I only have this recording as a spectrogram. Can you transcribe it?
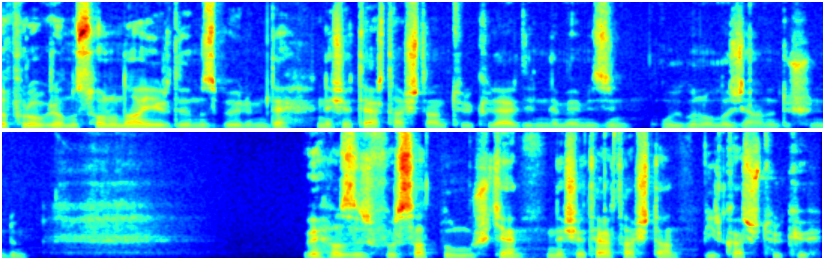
hafta programın sonuna ayırdığımız bölümde Neşet Ertaş'tan türküler dinlememizin uygun olacağını düşündüm. Ve hazır fırsat bulmuşken Neşet Ertaş'tan birkaç türkü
